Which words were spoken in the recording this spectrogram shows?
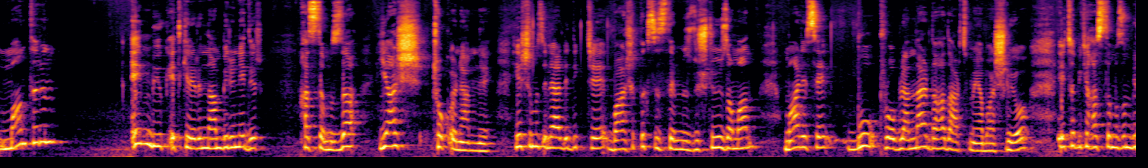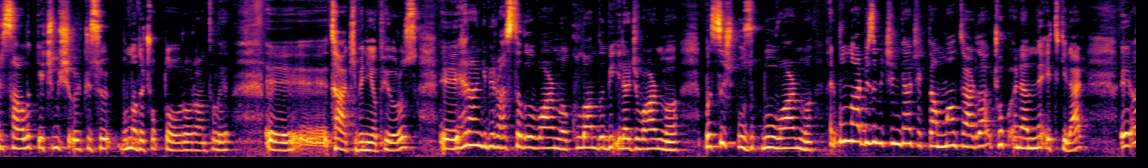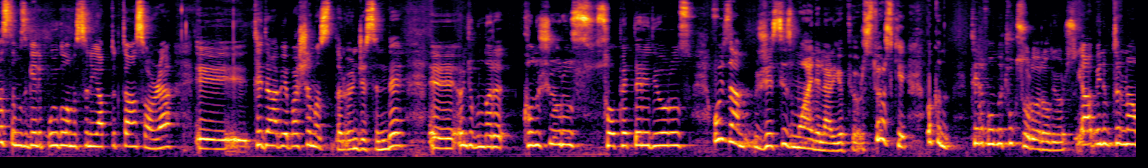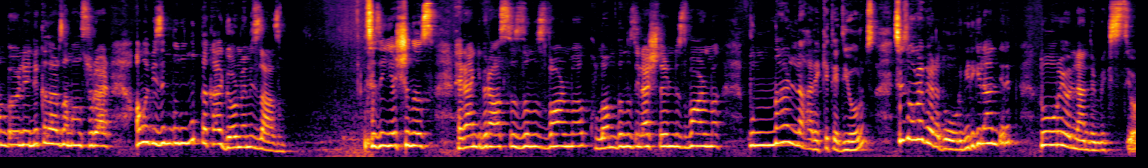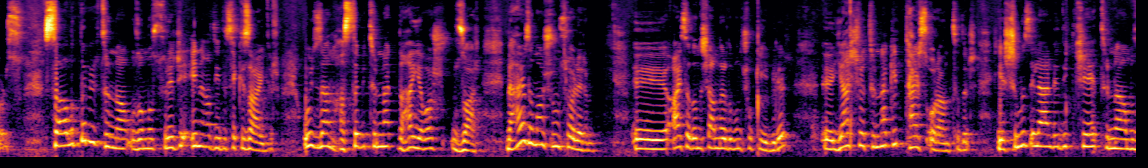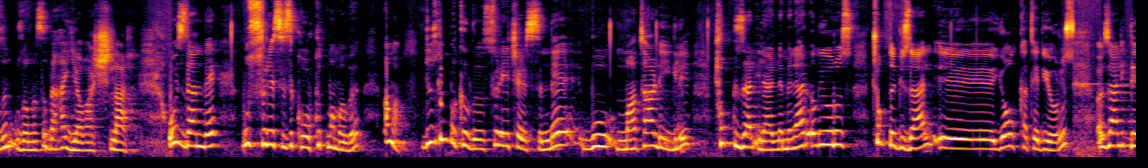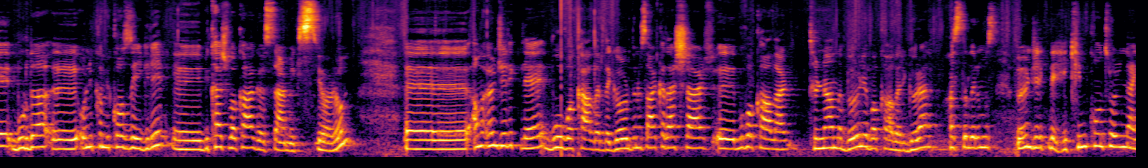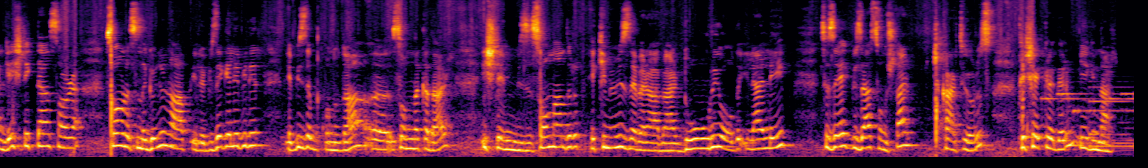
mantarın en büyük etkilerinden biri nedir? Hastamızda yaş çok önemli. Yaşımız ilerledikçe bağışıklık sistemimiz düştüğü zaman maalesef bu problemler daha da artmaya başlıyor. E tabii ki hastamızın bir sağlık geçmiş öyküsü buna da çok doğru orantılı e, takibini yapıyoruz. E, herhangi bir hastalığı var mı? Kullandığı bir ilacı var mı? Basış bozukluğu var mı? Hani bunlar bizim için gerçekten mantarda çok önemli etkiler. E, hastamız gelip uygulamasını yaptıktan sonra e, tedaviye başlamasından öncesinde e, önce bunları konuşuyoruz, sohbetler ediyoruz. O yüzden ücretsiz muayeneler yapıyoruz. Diyoruz ki bakın telefonda çok sorular alıyoruz. Ya benim tırnağım böyle ne kadar zaman sürer? Ama bizim bunu mutlaka görmemiz lazım. Sizin yaşınız, herhangi bir rahatsızlığınız var mı? Kullandığınız ilaçlarınız var mı? Bunlarla hareket ediyoruz. Sizi ona göre doğru bilgilendirip doğru yönlendirmek istiyoruz. Sağlıklı bir tırnağın uzama süreci en az 7-8 aydır. O yüzden hasta bir tırnak daha yavaş uzar. Ve her zaman şunu söylerim. Ee, Aysa danışanları da bunu çok iyi bilir. Ee, yaş ve tırnak hep ters orantıdır. Yaşımız ilerledikçe tırnağımızın uzaması daha yavaşlar. O yüzden de bu süre sizi korkutmamalı. Ama düzgün bakıldığı süre içerisinde bu mantarla ilgili çok güzel ilerlemeler alıyoruz. Çok da güzel e, yol kat ediyoruz. Özellikle burada e, onikomikoz ile ilgili e, birkaç vaka göstermek istiyorum. Ee, ama öncelikle bu vakaları da gördünüz arkadaşlar. Ee, bu vakalar tırnağında böyle vakaları gören hastalarımız öncelikle hekim kontrolünden geçtikten sonra sonrasında gönül rahatlığıyla bize gelebilir. Ve biz de bu konuda e, sonuna kadar işlemimizi sonlandırıp hekimimizle beraber doğru yolda ilerleyip size güzel sonuçlar çıkartıyoruz. Teşekkür ederim. İyi günler.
